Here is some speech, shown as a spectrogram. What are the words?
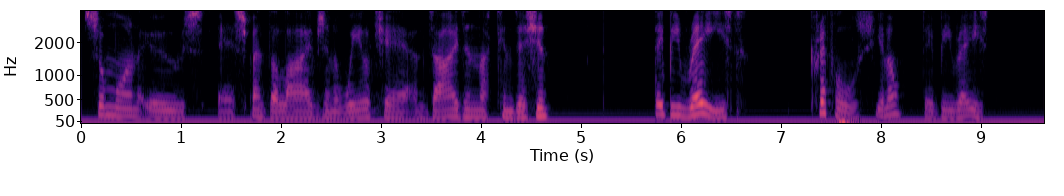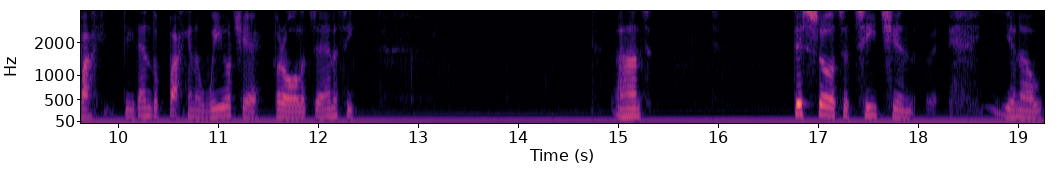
someone who's uh, spent their lives in a wheelchair and died in that condition. They'd be raised cripples, you know. They'd be raised back. They'd end up back in a wheelchair for all eternity. And this sort of teaching, you know,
